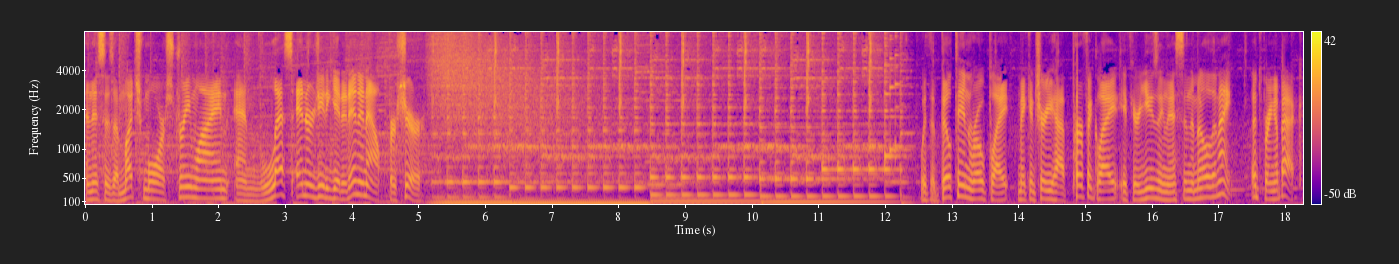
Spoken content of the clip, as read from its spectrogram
and this is a much more streamlined and less energy to get it in and out for sure. With a built-in rope light, making sure you have perfect light if you're using this in the middle of the night. Let's bring it back.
